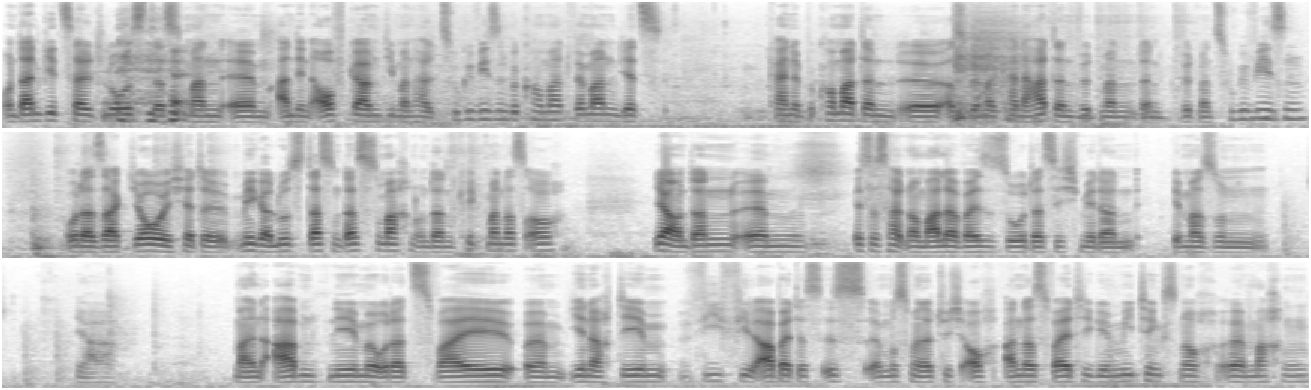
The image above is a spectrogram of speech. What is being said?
Und dann geht es halt los, dass man ähm, an den Aufgaben, die man halt zugewiesen bekommen hat, wenn man jetzt keine bekommen hat, dann, äh, also wenn man keine hat, dann wird man, dann wird man zugewiesen. Oder sagt, yo, ich hätte mega Lust, das und das zu machen und dann kriegt man das auch. Ja, und dann ähm, ist es halt normalerweise so, dass ich mir dann immer so ein, ja, mal einen Abend nehme oder zwei, ähm, je nachdem, wie viel Arbeit es ist, äh, muss man natürlich auch andersweitige Meetings noch äh, machen.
